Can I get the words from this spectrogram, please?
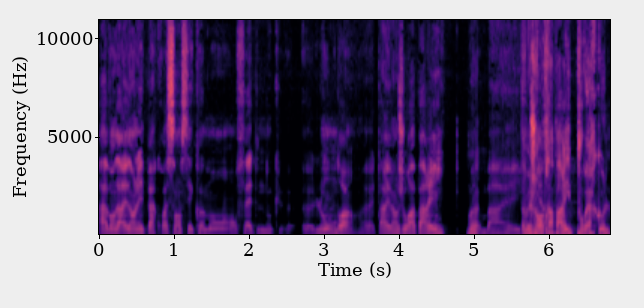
avant d'arriver dans l'hypercroissance, c'est comment en fait, donc Londres, tu arrives un jour à Paris. Bon, bah, non, mais je rentre à Paris pour Aircall.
